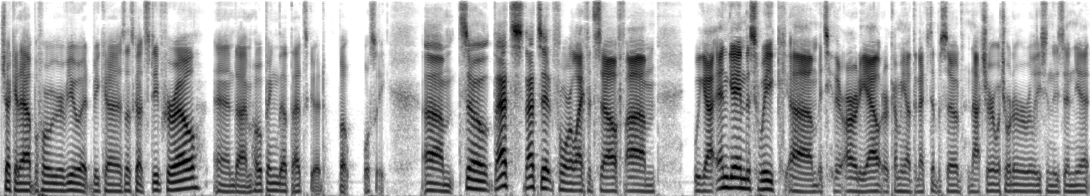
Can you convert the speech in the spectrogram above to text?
check it out before we review it because that's got Steve Carell, and I'm hoping that that's good, but we'll see. Um, so that's that's it for Life itself. Um, we got Endgame this week. Um, it's either already out or coming out the next episode. Not sure which order we're releasing these in yet.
